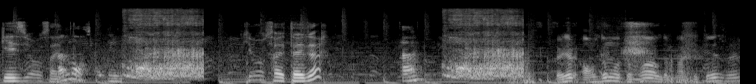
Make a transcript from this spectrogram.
Geziyor Ben offside'den. mi offside'deyim? Kim offside'deydi? Ben Böyle aldım o topu aldım fark ettiniz mi?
